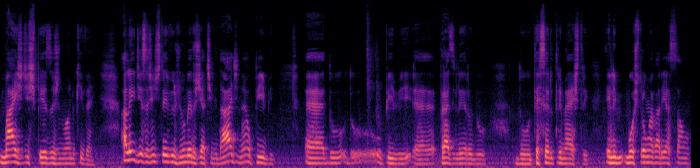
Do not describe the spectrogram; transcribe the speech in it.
mais despesas no ano que vem. Além disso, a gente teve os números de atividade, né, o PIB é, do, do o PIB é, brasileiro do, do terceiro trimestre, ele mostrou uma variação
